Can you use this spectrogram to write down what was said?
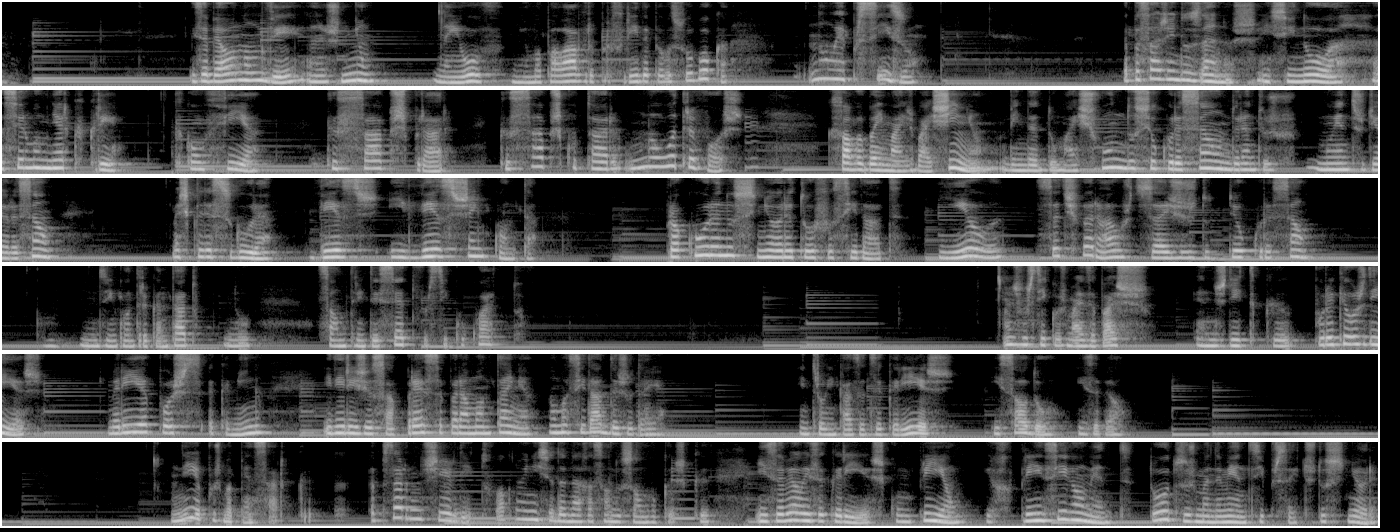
Isabel não vê anjo nenhum, nem ouve nenhuma palavra preferida pela sua boca. Não é preciso. A passagem dos anos ensinou-a a ser uma mulher que crê, que confia, que sabe esperar, que sabe escutar uma outra voz, que fala bem mais baixinho, vinda do mais fundo do seu coração durante os momentos de oração, mas que lhe assegura, vezes e vezes sem conta: procura no Senhor a tua felicidade e Ele satisfará os desejos do teu coração nos encontra cantado no Salmo 37, versículo 4. Nos versículos mais abaixo é-nos dito que, por aqueles dias, Maria pôs-se a caminho e dirigiu-se à pressa para a montanha, numa cidade da Judeia. Entrou em casa de Zacarias e saudou Isabel. Um dia pus-me a pensar que, apesar de nos ser dito, logo no início da narração do São Lucas, que Isabel e Zacarias cumpriam irrepreensivelmente todos os mandamentos e preceitos do Senhor,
